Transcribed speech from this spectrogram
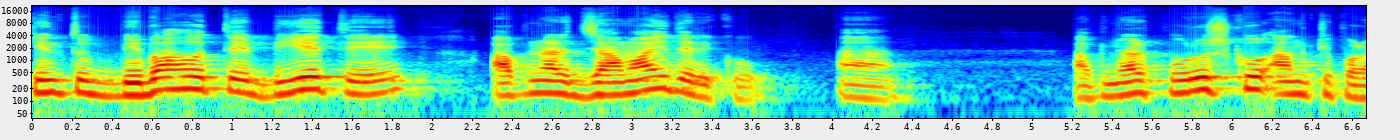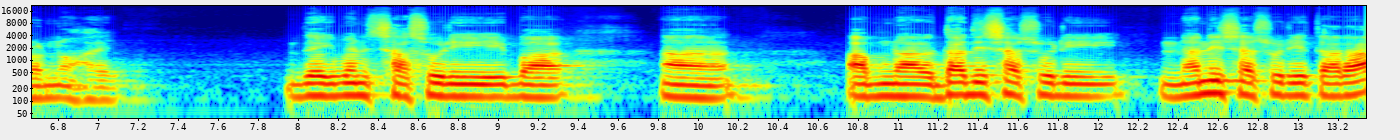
কিন্তু বিবাহতে, বিয়েতে আপনার জামাইদেরকেও আপনার পুরুষকেও আংটি পরানো হয়। দেখবেন শাশুড়ি বা আপনার দাদি শাশুড়ি, নানি শাশুড়ি, তারা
